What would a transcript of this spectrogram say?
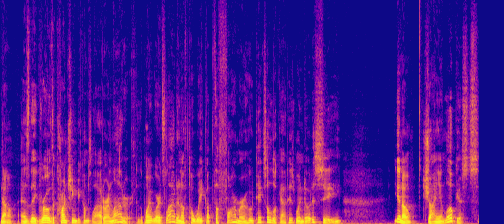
Now, as they grow, the crunching becomes louder and louder, to the point where it's loud enough to wake up the farmer who takes a look out his window to see, you know, giant locusts,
